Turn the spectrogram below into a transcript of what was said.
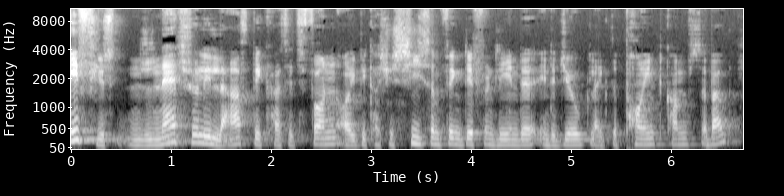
if you naturally laugh because it's fun or because you see something differently in the in the joke like the point comes about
